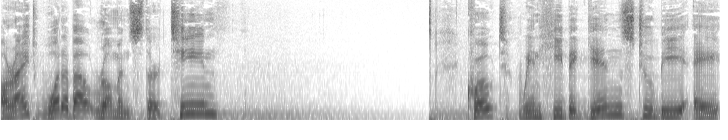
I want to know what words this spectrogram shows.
All right, what about Romans 13? Quote, when he begins to be a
